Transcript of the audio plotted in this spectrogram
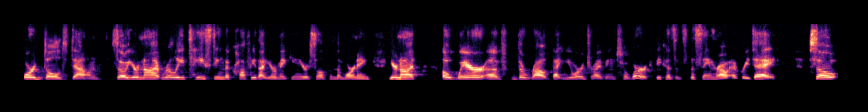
or dulled down. So you're not really tasting the coffee that you're making yourself in the morning. You're not aware of the route that you are driving to work because it's the same route every day. So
